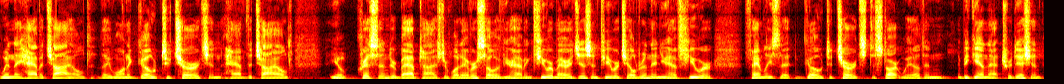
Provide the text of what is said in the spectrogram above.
when they have a child, they want to go to church and have the child, you know, christened or baptized or whatever. So if you're having fewer marriages and fewer children, then you have fewer families that go to church to start with and begin that tradition.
